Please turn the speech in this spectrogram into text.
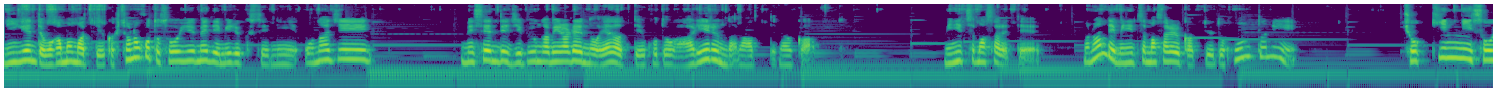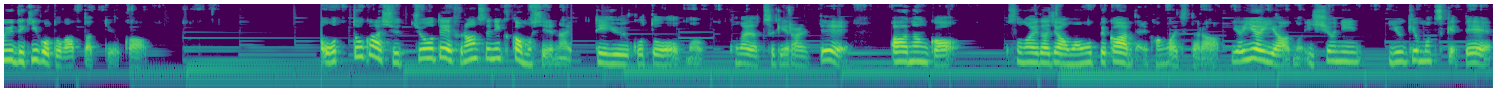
人間ってわがままっていうか人のことそういう目で見るくせに同じ目線で自分が見られるのが嫌だっていうことがあり得るんだなってなんか身につまされて、まあ、なんで身につまされるかっていうと本当に直近にそういう出来事があったっていうか夫が出張でフランスに行くかもしれないっていうことを、まあ、この間告げられて、あ、なんか、その間じゃあマモッペかみたいに考えてたら、いやいやいや、あの一緒に有給もつけて、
